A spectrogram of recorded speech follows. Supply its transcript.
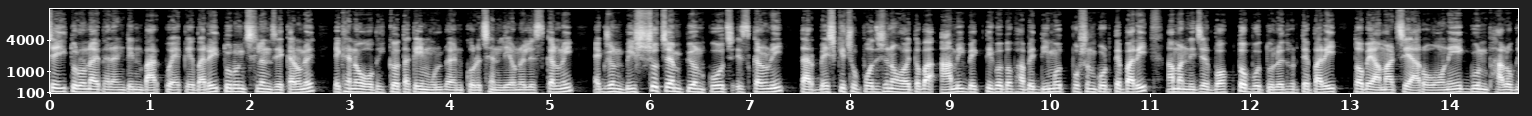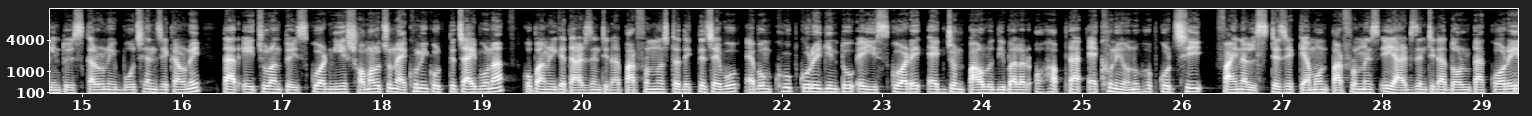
সেই তুলনায় ভ্যালেন্টিন বার্কো একেবারেই তরুণ ছিলেন, যে কারণে এখানেও অভিজ্ঞতাকেই মূল্যায়ন করেছেন লিওনেল স্কালনি, একজন বিশ্ব চ্যাম্পিয়ন কোচ স্কালনি তার বেশ কিছু পজিশনে হয়তো বা আমি ব্যক্তিগতভাবে দ্বিমত পোষণ করতে পারি, আমার নিজের বক্তব্য তুলে ধরতে পারি, তবে আমার চেয়ে আরও অনেক গুণ ভালো কিন্তু স্কালনি বোঝেন যে কারণে তার এই চূড়ান্ত স্কোয়াড নিয়ে সমালোচনা এখনই করতে চাইব না কোপা আমেরিকাতে আর্জেন্টিনার পারফরমেন্সটা দেখতে চাইব এবং খুব করেই কিন্তু এই স্কোয়াডে একজন পাওলো দিবালার অভাবটা এখনই অনুভব করছি ফাইনাল স্টেজে কেমন পারফরমেন্স এই আর্জেন্টিনা দলটা করে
